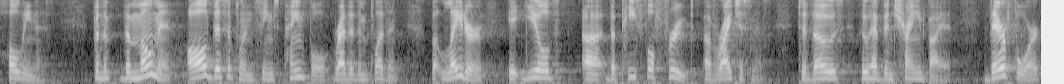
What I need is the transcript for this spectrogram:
holiness. For the, the moment, all discipline seems painful rather than pleasant, but later it yields uh, the peaceful fruit of righteousness to those who have been trained by it. Therefore,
